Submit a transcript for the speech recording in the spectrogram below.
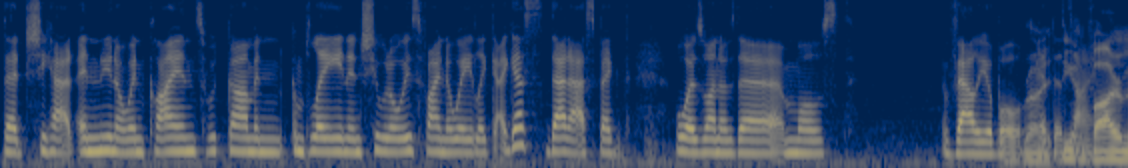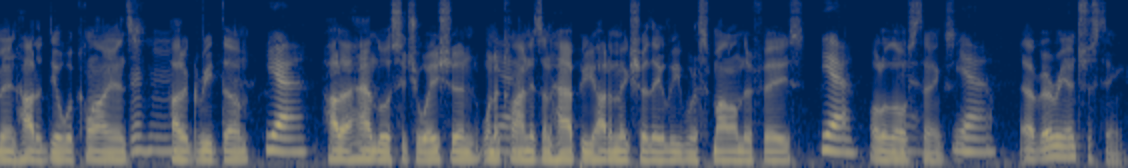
that she had, and you know, when clients would come and complain, and she would always find a way. Like I guess that aspect was one of the most valuable Right. at the, The environment, how to deal with clients, Mhm. how to greet them, yeah, how to handle a situation when a client is unhappy, how to make sure they leave with a smile on their face, yeah, all of those Yeah. things. yeah, Yeah, very interesting.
